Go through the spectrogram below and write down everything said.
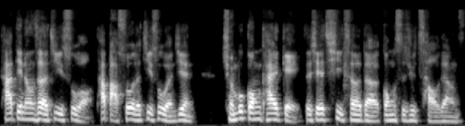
他电动车的技术哦，他把所有的技术文件全部公开给这些汽车的公司去抄这样子。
